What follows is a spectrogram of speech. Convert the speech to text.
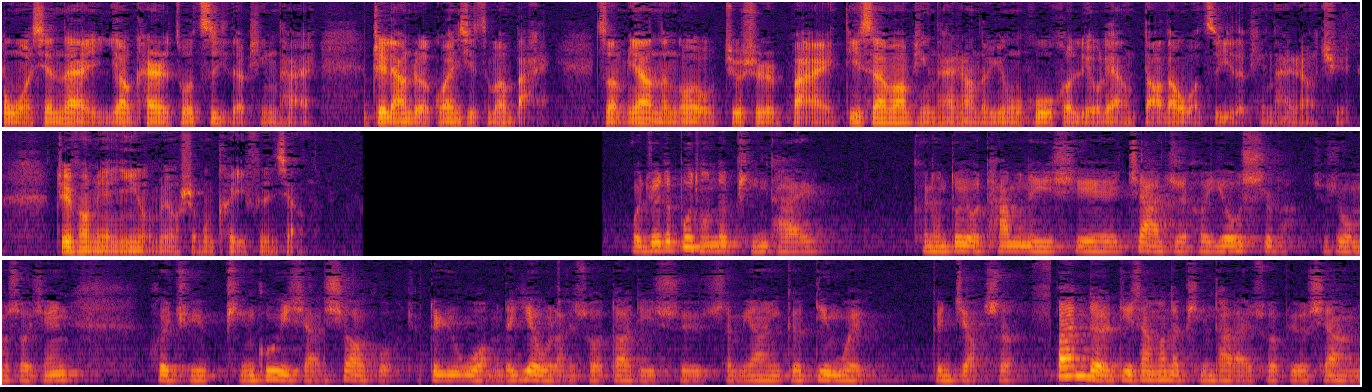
我现在要开始做自己的平台，这两者关系怎么摆？怎么样能够就是把第三方平台上的用户和流量导到我自己的平台上去？这方面您有没有什么可以分享的？我觉得不同的平台可能都有他们的一些价值和优势吧。就是我们首先会去评估一下效果，就对于我们的业务来说，到底是什么样一个定位。跟角色，一般的第三方的平台来说，比如像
